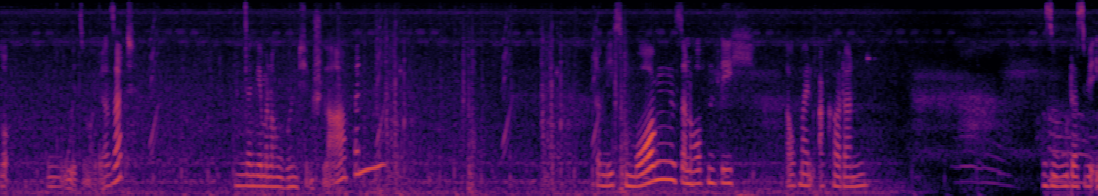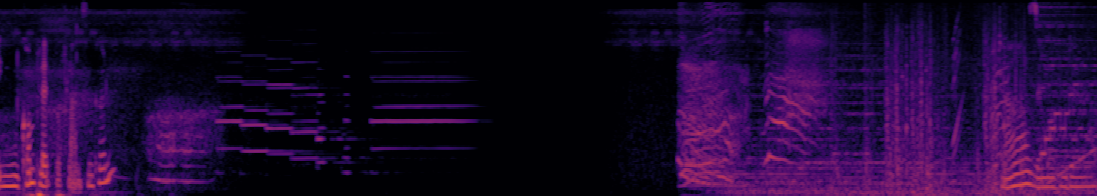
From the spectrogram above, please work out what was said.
So. Uh, jetzt sind wir wieder satt. Und dann gehen wir noch ein Ründchen schlafen. Und am nächsten Morgen ist dann hoffentlich auch meinen Acker dann so, dass wir ihn komplett bepflanzen können. Da sind wir wieder.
